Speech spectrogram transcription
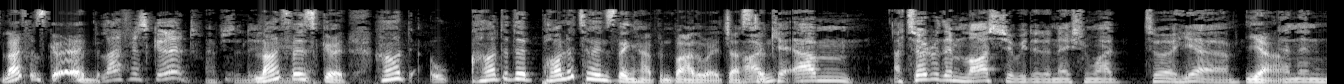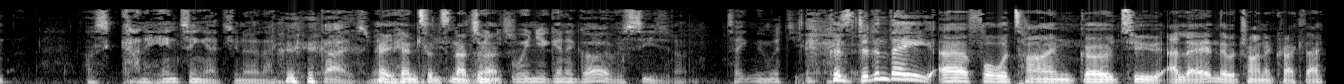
life is good. Life is good. Absolutely. Life is good. How, how did the Parlotones thing happen, by the way, Justin? Okay, um, I toured with them last year. We did a nationwide tour here. Yeah. And then I was kind of hinting at, you know, like, guys. Hey, hint, nudge, when, nudge. When you're going to go overseas, you know, take me with you. Because didn't they, uh, for a time go to LA and they were trying to crack that,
